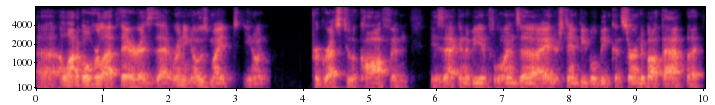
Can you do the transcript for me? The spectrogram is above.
uh, a lot of overlap there, as that runny nose might you know progress to a cough, and is that going to be influenza? I understand people being concerned about that, but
